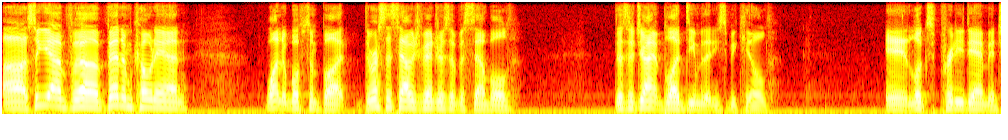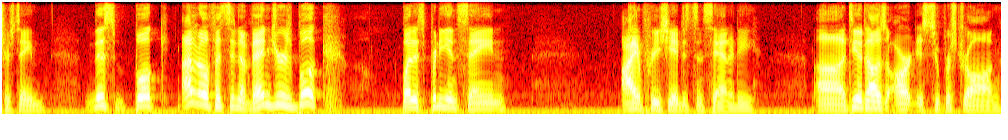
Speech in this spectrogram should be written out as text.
Uh, so you have uh, Venom Conan wanting to whoop some butt. The rest of the Savage Avengers have assembled. There's a giant blood demon that needs to be killed. It looks pretty damn interesting. This book, I don't know if it's an Avengers book, but it's pretty insane. I appreciate its insanity. Uh, art is super strong.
